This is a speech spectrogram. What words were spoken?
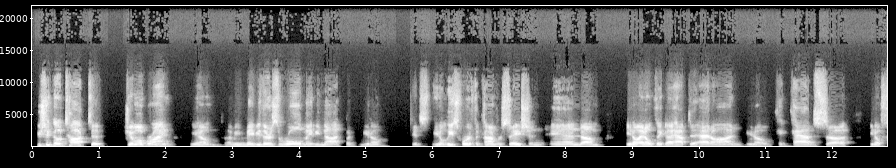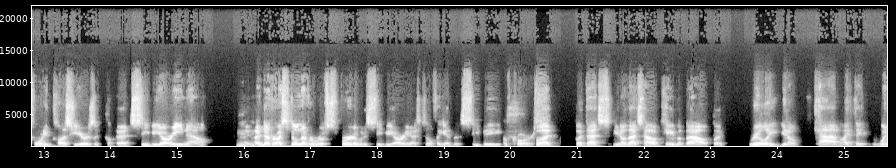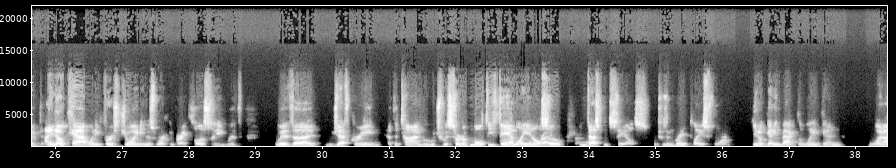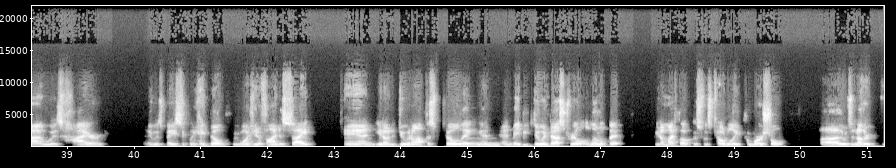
you should go talk to Jim O'Brien. You know, I mean, maybe there's a role, maybe not, but you know, it's you know, at least worth the conversation." And um, you know, I don't think I have to add on, you know, Cab's, uh, you know, 40 plus years at, at CBRE now. Mm-hmm. I, I, never, I still never refer to it as CBRE. I still think of it as CB. Of course. But, but that's, you know, that's how it came about. But really, you know, Cab, I think when I know Cab when he first joined, he was working very closely with with uh, Jeff Green at the time, which was sort of multifamily and also right. investment sales, which was a mm-hmm. great place for him. You know, getting back to Lincoln, when I was hired, it was basically, hey, Bill, we want you to find a site and, you know, to do an office building and, and maybe do industrial a little bit. You know, my focus was totally commercial. Uh, there was another,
